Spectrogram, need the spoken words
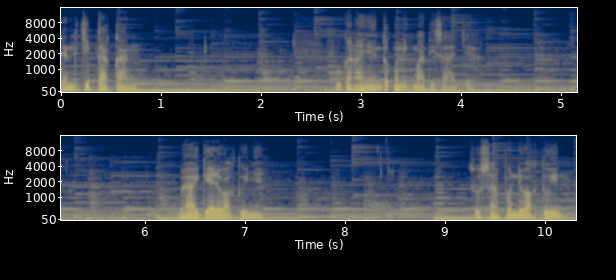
dan diciptakan. Bukan hanya untuk menikmati saja. Bahagia ada waktunya. Susah pun diwaktuin.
